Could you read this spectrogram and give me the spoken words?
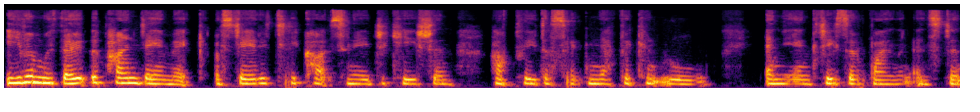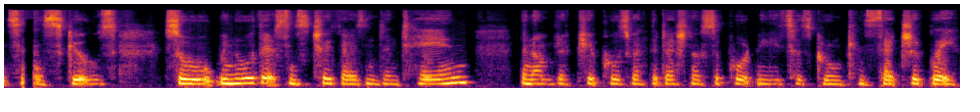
even without the pandemic, austerity cuts in education have played a significant role in the increase of violent incidents in schools. So we know that since 2010, the number of pupils with additional support needs has grown considerably,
